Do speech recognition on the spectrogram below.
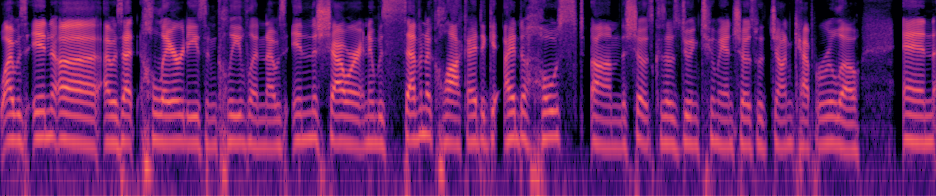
I was in uh I was at Hilarities in Cleveland and I was in the shower and it was seven o'clock. I had to get I had to host um the shows because I was doing two man shows with John Caparulo and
